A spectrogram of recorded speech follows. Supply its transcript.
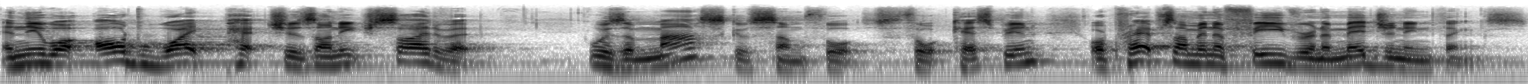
and there were odd white patches on each side of it. It was a mask of some sort, thought Caspian, or perhaps I'm in a fever and imagining things.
